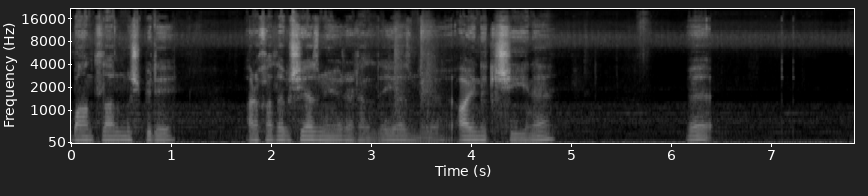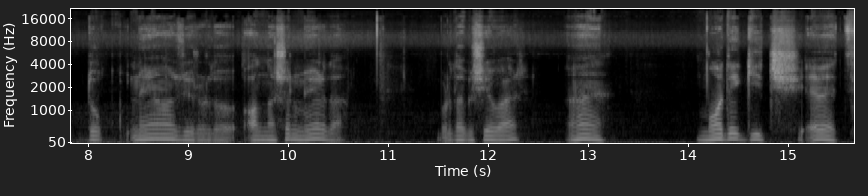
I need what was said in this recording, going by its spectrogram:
Bantlanmış biri. Arkada bir şey yazmıyor herhalde, yazmıyor. Aynı kişi yine. Ve dok ne yazıyor orada? Anlaşılmıyor da. Burada bir şey var. Ha. Mode Giç. Evet.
